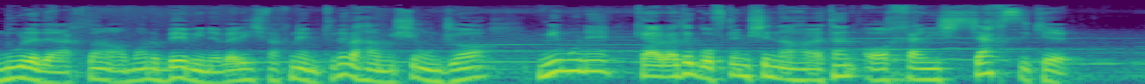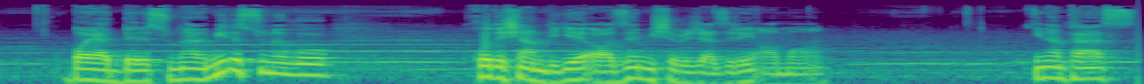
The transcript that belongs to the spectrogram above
نور درختان آمان رو ببینه ولی هیچ وقت نمی‌تونه و همیشه اونجا میمونه که البته گفته میشه نهایتا آخرین شخصی که باید برسونه رو میرسونه و خودش هم دیگه عازم میشه به جزیره آمان. اینم پس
